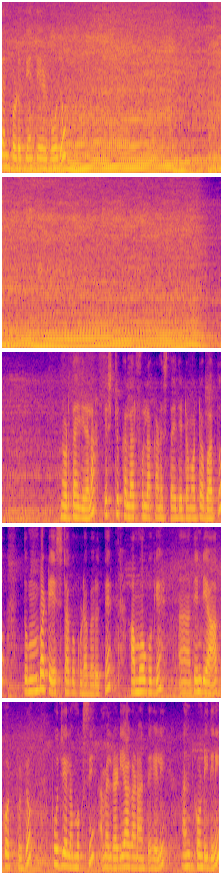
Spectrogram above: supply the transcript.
ತಂದುಕೊಡುತ್ತೆ ಅಂತ ಹೇಳ್ಬೋದು. ನೋಡ್ತಾ ಇದ್ದೀರಲ್ಲ? ಎಷ್ಟು ಕಲರ್ಫುಲ್ಲಾಗಿ ಕಾಣಿಸ್ತಾ ಇದೆ ಟೊಮೊಟೊ ಬಾತು. ತುಂಬ ಟೇಸ್ಟಾಗೂ ಕೂಡ ಬರುತ್ತೆ. ಆ ಮಗುಗೆ ತಿಂಡಿ ಹಾಕ್ಕೊಟ್ಬಿಟ್ಟು ಪೂಜೆ ಎಲ್ಲ ಮುಗಿಸಿ ಆಮೇಲೆ ರೆಡಿ ಆಗೋಣ ಅಂತ ಹೇಳಿ ಅಂದ್ಕೊಂಡಿದ್ದೀನಿ.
